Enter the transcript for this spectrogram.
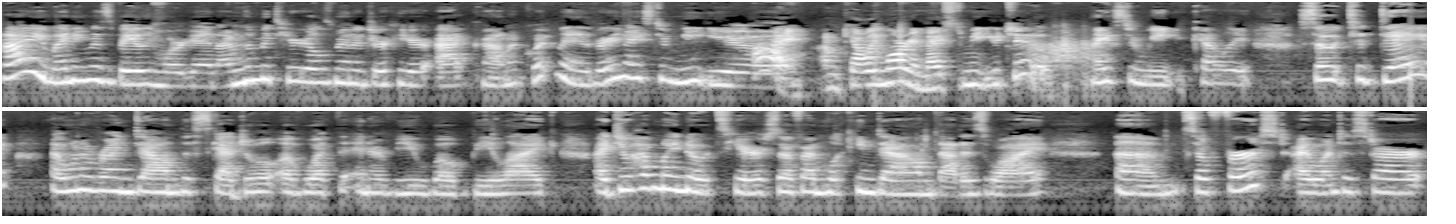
Hi, my name is Bailey Morgan. I'm the materials manager here at Crown Equipment. Very nice to meet you. Hi, I'm Kelly Morgan. Nice to meet you too. Nice to meet you, Kelly. So today I want to run down the schedule of what the interview will be like. I do have my notes here, so if I'm looking down, that is why. Um, so first, I want to start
